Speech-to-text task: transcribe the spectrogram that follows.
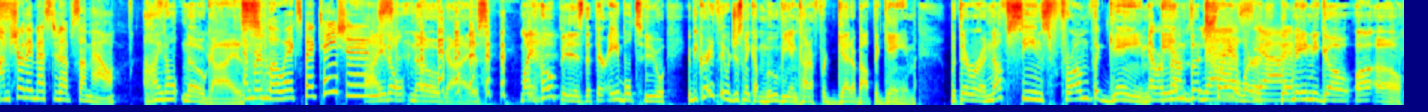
I'm sure they messed it up somehow. I don't know, guys. And we're low expectations. I don't know, guys. My hope is that they're able to. It'd be great if they would just make a movie and kind of forget about the game. But there were enough scenes from the game in from- the yes, trailer yeah. that made me go, uh oh.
